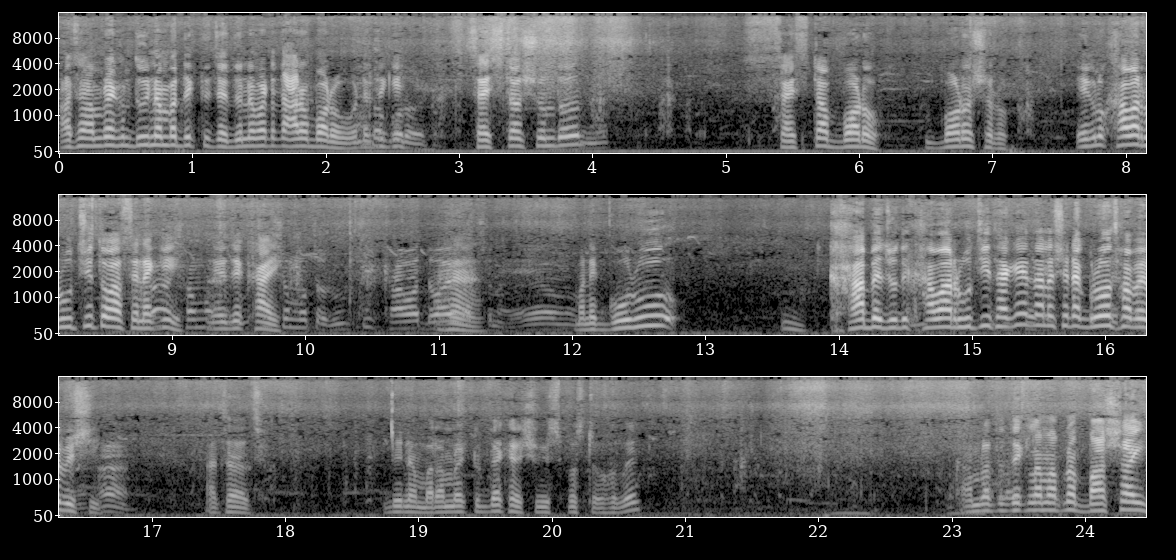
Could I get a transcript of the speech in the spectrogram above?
আচ্ছা আমরা এখন দুই নাম্বার দেখতে চাই। দুই নাম্বারটা আরও বড়। ওটা থেকে সাইজটাও সুন্দর। সাইজটা বড়। বড় সড়ো এগুলো খাওয়ার রুচি তো আছে নাকি? এই যে খাই। হ্যাঁ। মানে গরু খাবে যদি খাওয়ার রুচি থাকে তাহলে সেটা গ্রোথ হবে বেশি। হ্যাঁ। আচ্ছা আচ্ছা। দুই নাম্বার আমরা একটু দেখাই সুস্পষ্ট হবে। আমরা তো দেখলাম আপনার বাসায়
